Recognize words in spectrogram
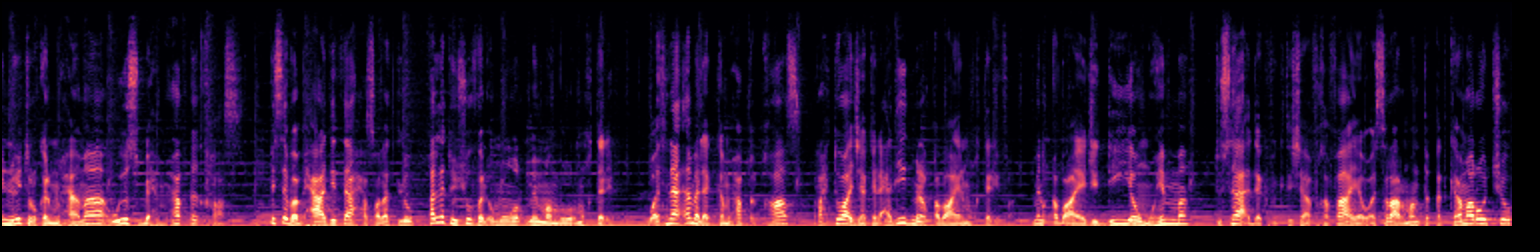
إنه يترك المحاماة ويصبح محقق خاص. بسبب حادثة حصلت له خلته يشوف الأمور من منظور مختلف. وأثناء عملك كمحقق خاص راح تواجهك العديد من القضايا المختلفة من قضايا جدية ومهمة تساعدك في اكتشاف خفايا وأسرار منطقة كاموروتشو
